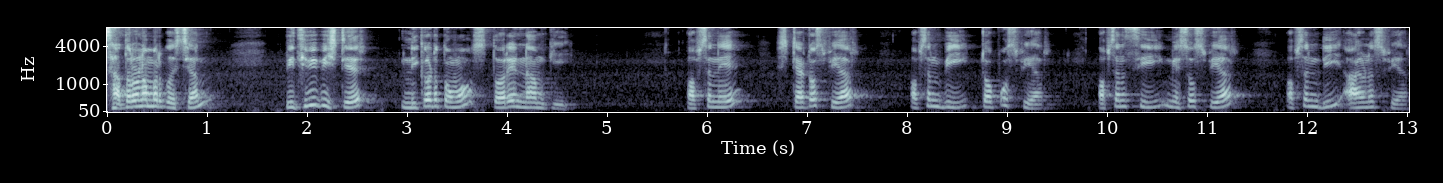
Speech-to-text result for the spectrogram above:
সতেরো নম্বর কোয়েশ্চেন, পৃথিবী পৃষ্ঠের নিকটতম স্তরের নাম কি? Option A stratosphere, option B troposphere, option C mesosphere option D, ionosphere.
